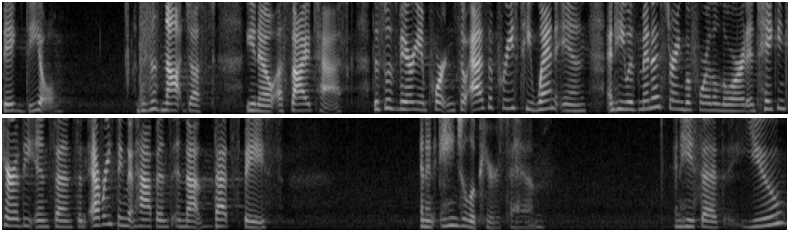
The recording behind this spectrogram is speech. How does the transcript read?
big deal. This is not just, you know, a side task. This was very important. So, as a priest, he went in and he was ministering before the Lord and taking care of the incense and everything that happens in that, that space. And an angel appears to him. And he says, You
